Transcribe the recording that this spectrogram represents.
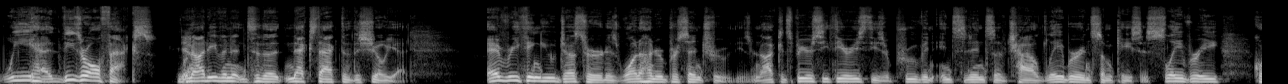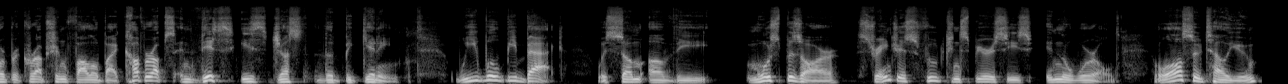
we had these are all facts. Yeah. We're not even into the next act of the show yet. Everything you just heard is 100% true. These are not conspiracy theories. These are proven incidents of child labor, in some cases slavery, corporate corruption, followed by cover ups. And this is just the beginning. We will be back with some of the most bizarre, strangest food conspiracies in the world. We'll also tell you,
